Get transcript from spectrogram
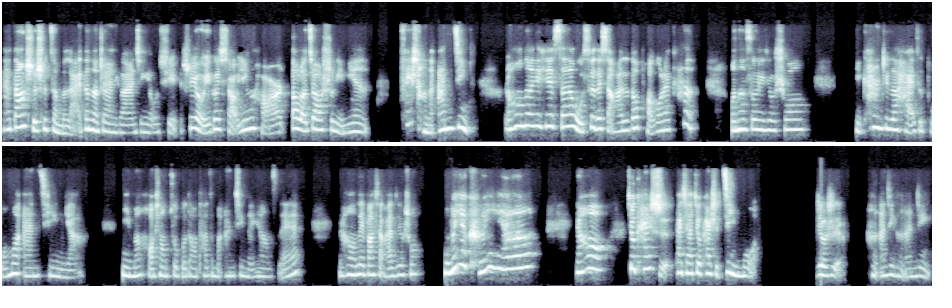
他当时是怎么来的呢？这样一个安静游戏是有一个小婴孩儿到了教室里面，非常的安静，然后呢，那些三五岁的小孩子都跑过来看，蒙特梭利就说：“你看这个孩子多么安静呀，你们好像做不到他这么安静的样子，哎。”然后那帮小孩子就说：“我们也可以呀。”然后就开始，大家就开始静默，就是很安静，很安静。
